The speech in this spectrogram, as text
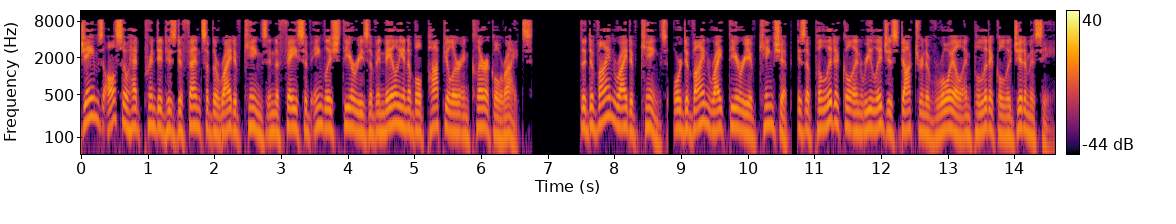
James also had printed his defense of the right of kings in the face of English theories of inalienable popular and clerical rights. The divine right of kings, or divine right theory of kingship, is a political and religious doctrine of royal and political legitimacy.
